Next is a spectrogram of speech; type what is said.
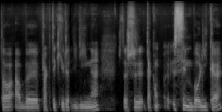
to, aby praktyki religijne, czy też y, taką y, symbolikę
